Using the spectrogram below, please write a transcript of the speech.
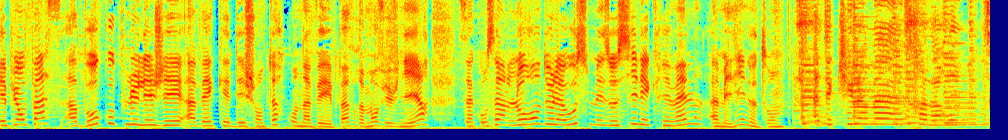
Et puis on passe à beaucoup plus léger avec des chanteurs qu'on n'avait pas vraiment vu venir. Ça concerne Laurent Delahousse, mais aussi l'écrivaine Amélie Nothomb. à des kilomètres à la ronde.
